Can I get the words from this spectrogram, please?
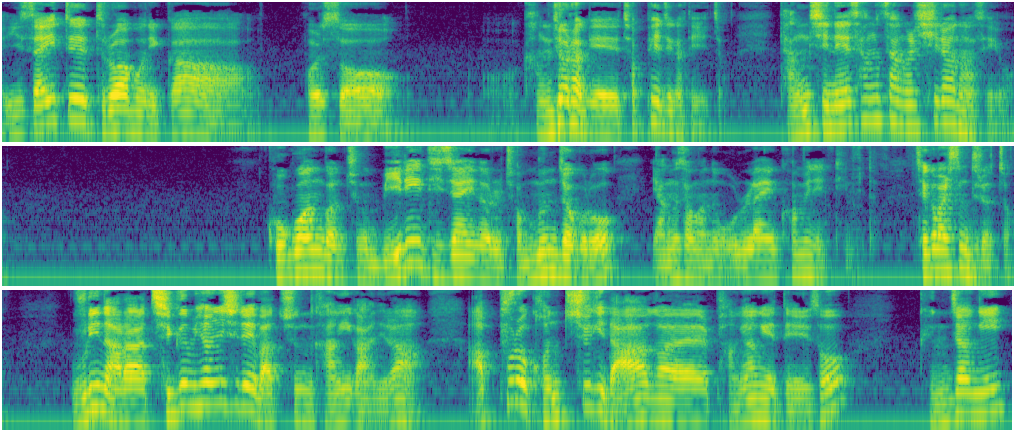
이 사이트에 들어와 보니까 벌써 어, 강렬하게 첫 페이지가 되어 있죠. 당신의 상상을 실현하세요. 고고한 건축은 미래 디자이너를 전문적으로 양성하는 온라인 커뮤니티입니다. 제가 말씀드렸죠. 우리나라 지금 현실에 맞춘 강의가 아니라 앞으로 건축이 나아갈 방향에 대해서 굉장히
